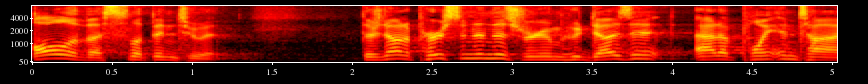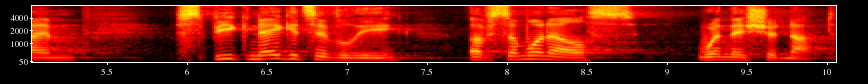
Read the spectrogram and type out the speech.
all of us slip into it. There's not a person in this room who doesn't, at a point in time, speak negatively of someone else when they should not.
